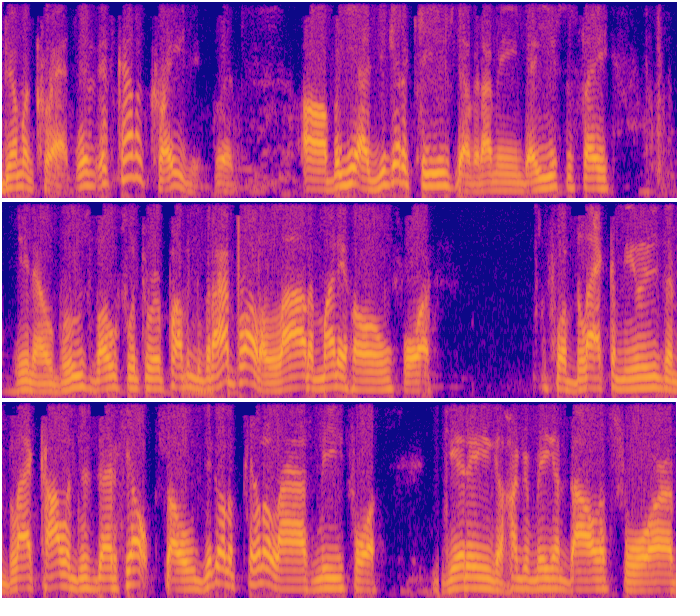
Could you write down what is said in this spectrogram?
Democrats. It's, it's kind of crazy, but uh, but yeah, you get accused of it. I mean, they used to say, you know, Bruce votes with the Republicans, but I brought a lot of money home for for black communities and black colleges that help. So you're going to penalize me for getting a hundred million dollars for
